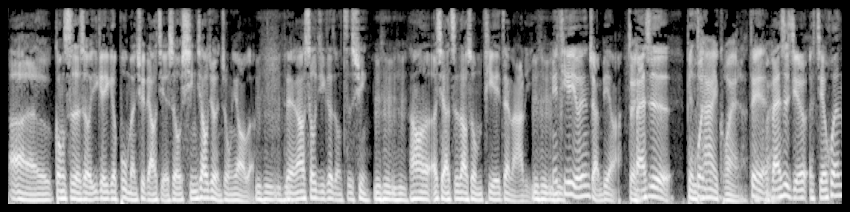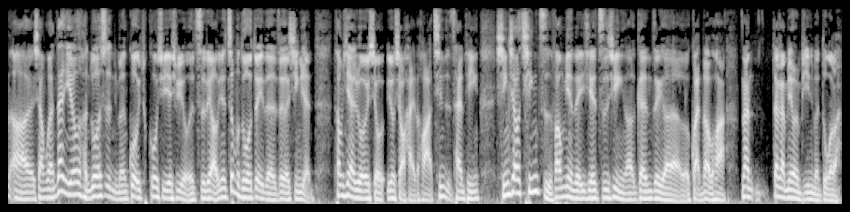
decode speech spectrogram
呃公司的时候，一个一个部门去了解的时候，行销就很重要了，嗯哼，对，然后收集各种资讯，嗯哼，然后而且要知道说我们 TA 在哪里，嗯哼，因为 TA 有点转变啊，对，本来是。变太快了，对，本来是结结婚啊相关，但也有很多是你们过过去也许有的资料，因为这么多对的这个新人，他们现在如果有有小孩的话，亲子餐厅行销亲子方面的一些资讯啊，跟这个管道的话，那大概没有人比你们多了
